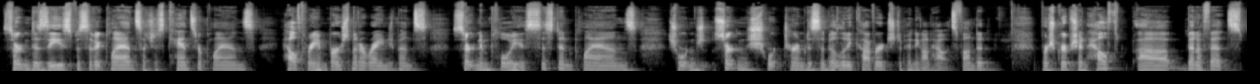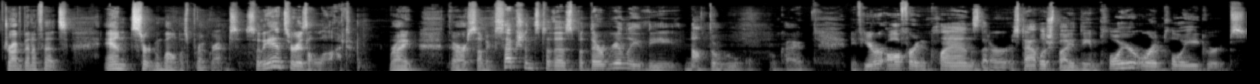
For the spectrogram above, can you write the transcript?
certain disease specific plans, such as cancer plans, health reimbursement arrangements, certain employee assistant plans, certain short term disability coverage, depending on how it's funded, prescription health uh, benefits, drug benefits, and certain wellness programs. So the answer is a lot right? There are some exceptions to this, but they're really the not the rule, okay? If you're offering plans that are established by the employer or employee groups,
